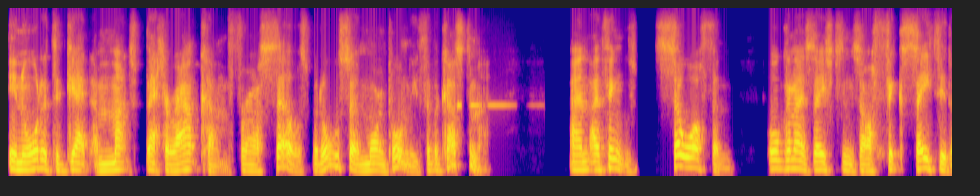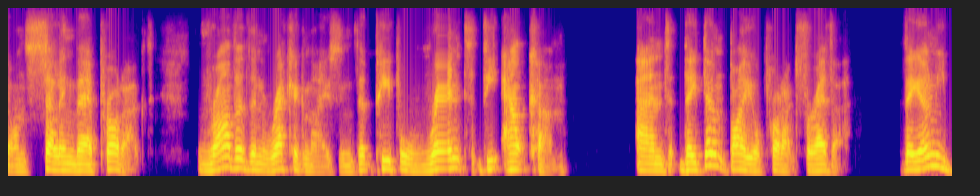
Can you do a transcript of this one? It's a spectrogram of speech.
in order to get a much better outcome for ourselves, but also more importantly for the customer. And I think so often organizations are fixated on selling their product rather than recognizing that people rent the outcome and they don't buy your product forever. They only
